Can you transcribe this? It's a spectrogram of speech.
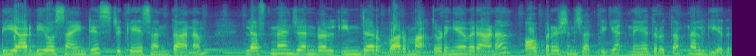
D R D O scientist K Santhanam lieutenant general Inder Varma തുടങ്ങിയവരാണ് ഓപ്പറേഷൻ ശക്തിക്ക് നേതൃത്വം നൽകിയത്.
